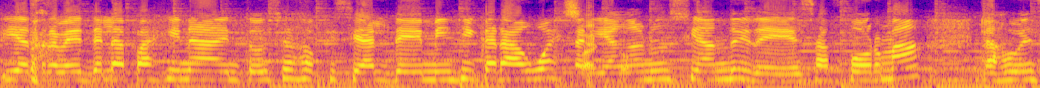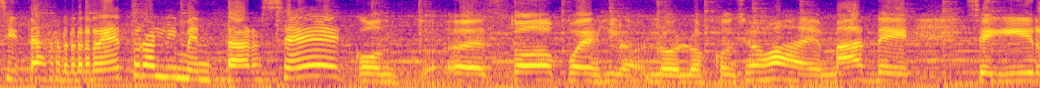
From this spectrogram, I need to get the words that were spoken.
Y a través de la página, entonces, oficial de Miss Nicaragua estarían anunciando y de esa forma las jovencitas retroalimentarse con eh, todos pues, los consejos, además de seguir,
